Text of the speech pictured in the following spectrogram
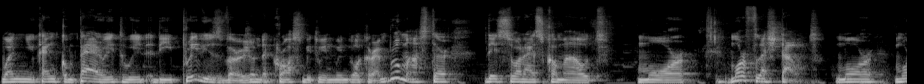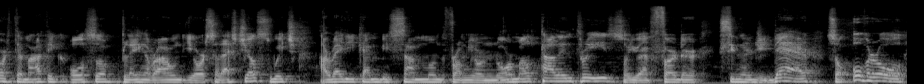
when you can compare it with the previous version, the cross between Windwalker and Brewmaster, this one has come out more more fleshed out more more thematic also playing around your celestials which already can be summoned from your normal talent trees. So you have further synergy there. So overall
